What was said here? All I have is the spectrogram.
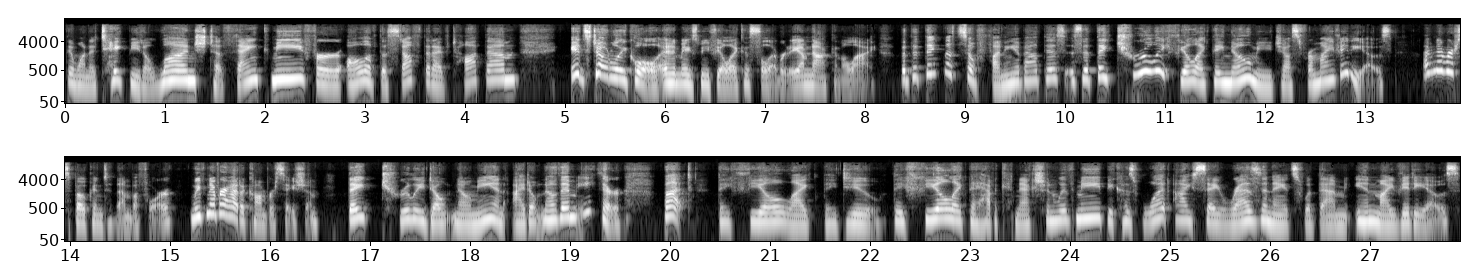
They want to take me to lunch to thank me for all of the stuff that I've taught them. It's totally cool and it makes me feel like a celebrity. I'm not going to lie. But the thing that's so funny about this is that they truly feel like they know me just from my videos. I've never spoken to them before. We've never had a conversation. They truly don't know me and I don't know them either. But they feel like they do. They feel like they have a connection with me because what I say resonates with them in my videos.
